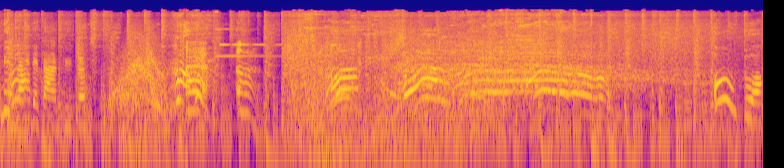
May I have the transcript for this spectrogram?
Nyt lähdetään, tytöt. Outoa!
